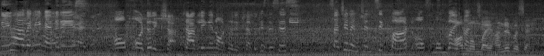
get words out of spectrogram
Do you have any memories of auto rickshaw, traveling in auto rickshaw? Because this is such an intrinsic part of Mumbai of culture. Mumbai, 100%.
